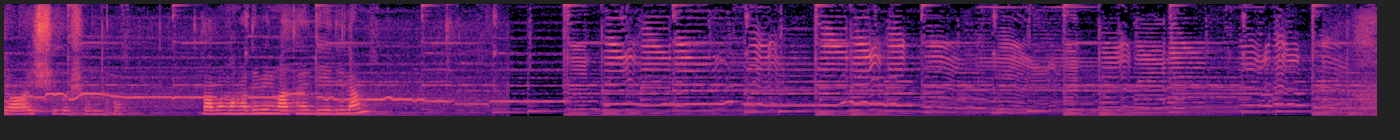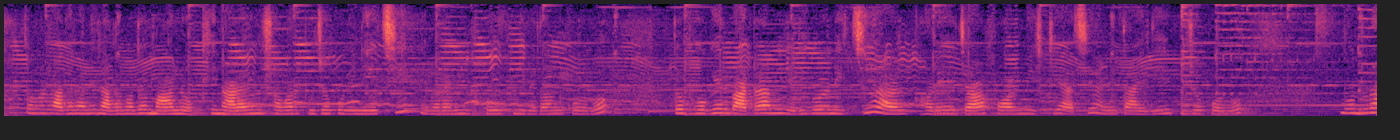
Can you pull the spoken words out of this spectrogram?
জয় শিব শম্ভ বাবা মহাদেবের মাথায় দিয়ে দিলাম। তোমার রাধারানী রাধা মাধব মা লক্ষ্মী নারায়ণ সবার পুজো করে নিয়েছি। এবার আমি ভোগ নিবেদন করব। তো ভোগের বাটা আমি রেডি করে নিচ্ছি আর ঘরে যা ফল মিষ্টি আছে আমি তাই দিয়েই পুজো করব। বন্ধুরা,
